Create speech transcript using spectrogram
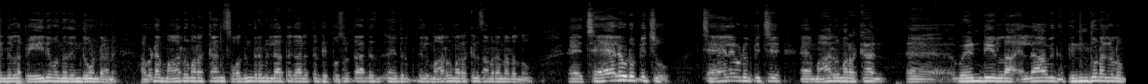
എന്നുള്ള പേര് വന്നത് എന്തുകൊണ്ടാണ്? അവിടെ മാറുമറക്കാൻ സ്വാതന്ത്ര്യമില്ലാത്ത കാലത്ത് ടിപ്പു സുൽത്താന്റെ നേതൃത്വത്തിൽ മാറുമറക്കൽ സമരം നടന്നു. ചേല ഉടുപ്പിച്ചു. ചേല ഉടുപ്പിച്ച് മാറുമറക്കാൻ വേണ്ടിയുള്ള എല്ലാവിധ പിന്തുണകളും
